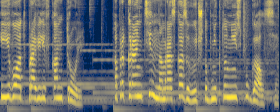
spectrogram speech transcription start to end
и его отправили в контроль. А про карантин нам рассказывают, чтобы никто не испугался.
